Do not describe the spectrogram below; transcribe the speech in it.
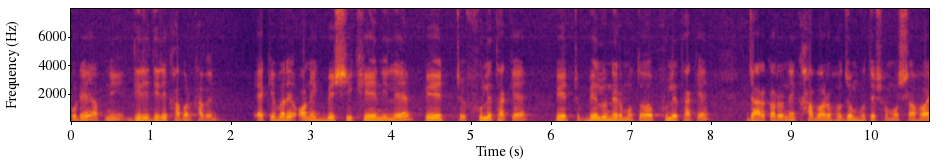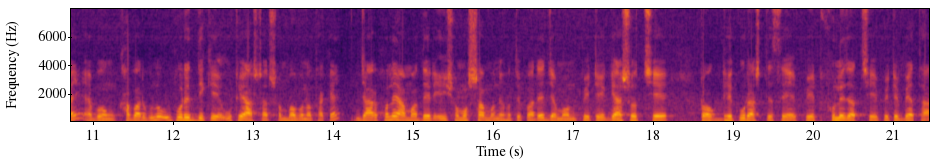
করে আপনি ধীরে ধীরে খাবার খাবেন। একেবারে অনেক বেশি খেয়ে নিলে পেট ফুলে থাকে, পেট বেলুনের মতো ফুলে থাকে, যার কারণে খাবার হজম হতে সমস্যা হয় এবং খাবারগুলো উপরের দিকে উঠে আসার সম্ভাবনা থাকে। যার ফলে আমাদের এই সমস্যা মনে হতে পারে, যেমন পেটে গ্যাস হচ্ছে, টক ঢেকুর আসতেছে, পেট ফুলে যাচ্ছে, পেটে ব্যথা।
